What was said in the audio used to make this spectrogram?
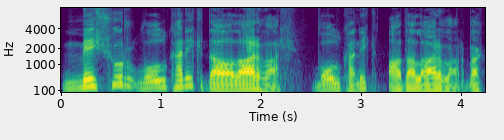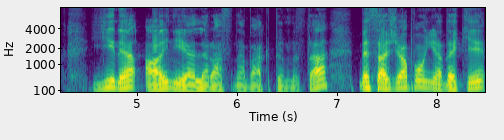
meşhur volkanik dağlar var. Volkanik adalar var. Bak yine aynı yerler aslında baktığımızda. Mesela Japonya'daki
